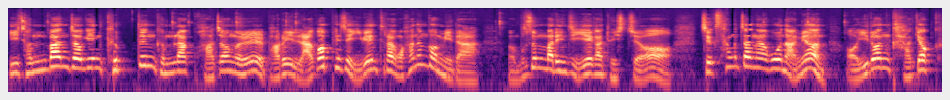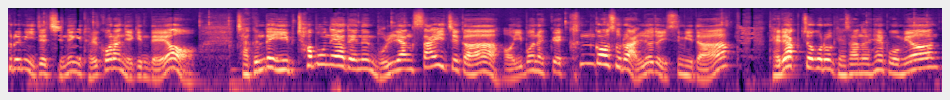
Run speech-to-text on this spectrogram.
이 전반적인 급등 급락 과정을 바로 이 락업 해제 이벤트라고 하는 겁니다. 어, 무슨 말인지 이해가 되시죠? 즉 상장하고 나면 어, 이런 가격 흐름이 이제 진행이 될 거란 얘긴데요. 자, 근데 이 처분해야 되는 물량 사이즈가 어, 이번에 꽤 큰 것으로 알려져 있습니다. 대략적으로 계산을 해보면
